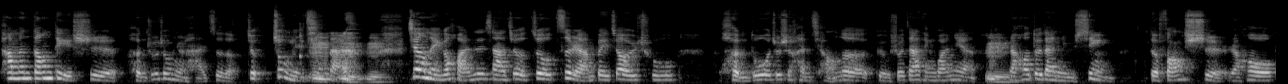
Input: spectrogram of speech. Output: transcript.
他们当地是很注重女孩子的，就重女轻男、嗯嗯。这样的一个环境下，就就自然被教育出很多就是很强的，比如说家庭观念，嗯，然后对待女性的方式，然后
